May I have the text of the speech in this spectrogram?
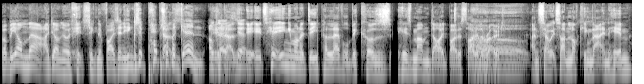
But beyond that, I don't know if it, signifies anything because it pops up again. Okay, It does. It- It's hitting him on a deeper level because his mum died by the side of the road, and so it's unlocking that in him.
